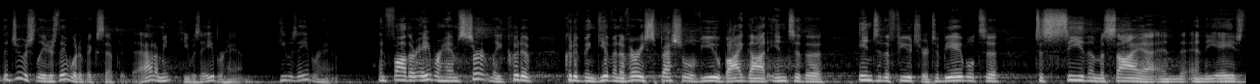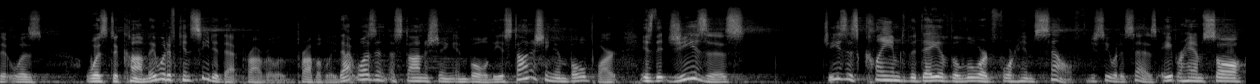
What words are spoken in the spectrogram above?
the Jewish leaders, they would have accepted that. I mean, he was Abraham. He was Abraham. And Father Abraham certainly could have, could have been given a very special view by God into the, into the future, to be able to to see the Messiah and, and the age that was, was to come. They would have conceded that probably, probably. That wasn't astonishing and bold. The astonishing and bold part is that Jesus, Jesus claimed the day of the Lord for himself. You see what it says? Abraham saw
